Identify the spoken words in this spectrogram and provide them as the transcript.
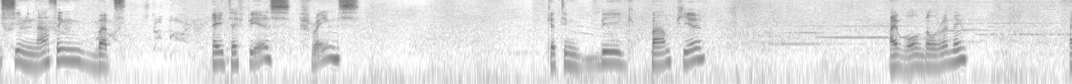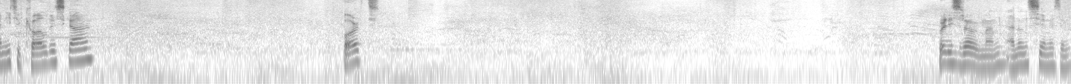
Seeing nothing but 8 FPS frames. Getting big bump here. I walled already. I need to call this guy. Port. Where is Rogue, man? I don't see anything.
